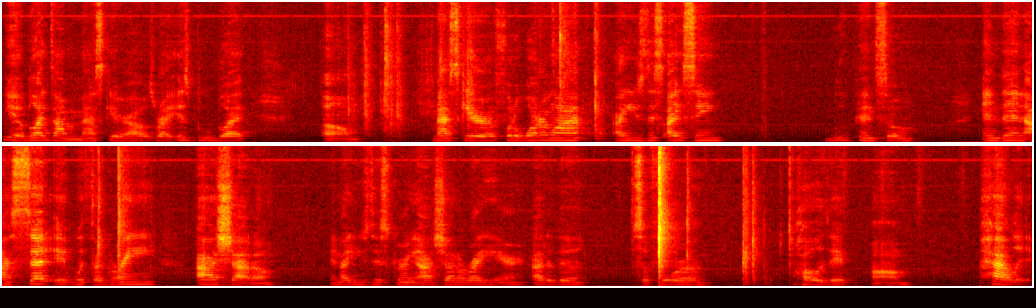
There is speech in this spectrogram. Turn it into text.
yeah, Black Diamond mascara, I was right, it's Blue Black um, mascara. For the waterline, I use this Icing Blue Pencil, and then I set it with a green eyeshadow. And I use this green eyeshadow right here out of the Sephora holiday um, palette.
